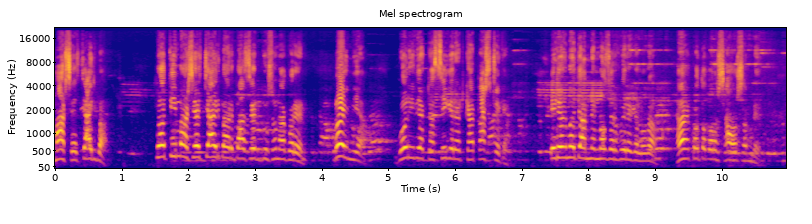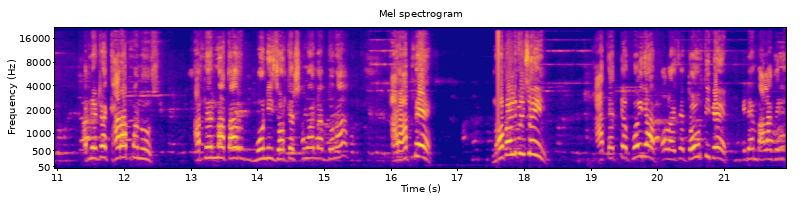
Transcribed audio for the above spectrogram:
মাসে চারবার। প্রতি মাসে চারবার বাজেট ঘোষণা করেন। ওই মিয়া, গরিব একটা সিগারেট খায় পাঁচ টাকা। এটার মধ্যে আপনার নজর পড়ে গেল গা। হ্যাঁ কত বড় সাহস সামনে আপনি একটা খারাপ মানুষ। আপনার মাথার মনি জড়তে সময় লাগতো না। আর আপনি নোবেল বিজয়ী। হাতের তো বইরা ফলাইতে দৌড় দিবেন। এটা আমি বালা করে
